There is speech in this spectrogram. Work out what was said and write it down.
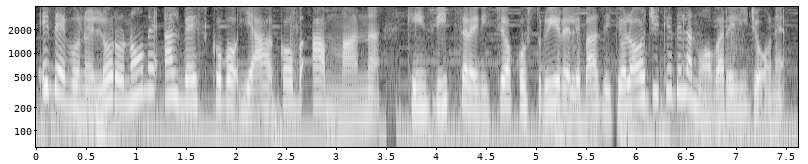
e devono il loro nome al vescovo Jacob Amman, che in Svizzera iniziò a costruire le basi teologiche della nuova religione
